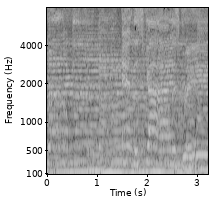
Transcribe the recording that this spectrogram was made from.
down, and the sky is gray.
